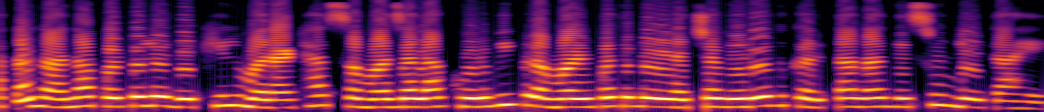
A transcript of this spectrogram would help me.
आता नाना पटोले देखील मराठा समाजाला कुणबी प्रमाणपत्र देण्याचा विरोध करताना दिसून येत आहे.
